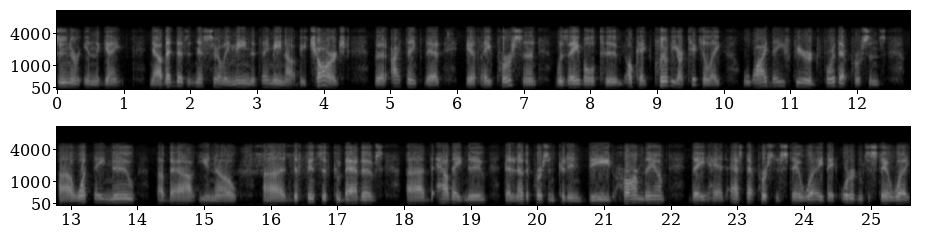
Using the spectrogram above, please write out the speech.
sooner in the game. Now, that doesn't necessarily mean that they may not be charged, but I think that if a person was able to, okay, clearly articulate why they feared for that person's, uh, what they knew about, you know, uh, defensive combatives, uh, how they knew that another person could indeed harm them, they had asked that person to stay away, they'd ordered them to stay away,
